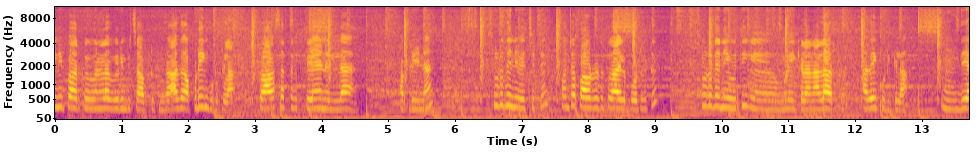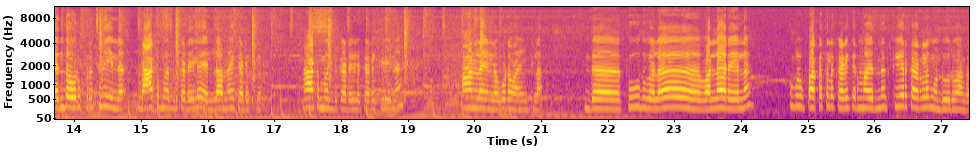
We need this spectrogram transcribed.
இனிப்பாக இருக்குது நல்லா விரும்பி சாப்பிட்டுக்குங்க. அது அப்படியும் கொடுக்கலாம். இப்போ அவசரத்துக்கு தேன் இல்லை அப்படின்னா சுடுதண்ணி வச்சுட்டு கொஞ்சம் பவுடர் எடுத்து வாயில் போட்டுக்கிட்டு சுடுதண்ணி ஊற்றி முழுகிக்கலாம். நல்லாயிருக்கும் அதையும் குடிக்கலாம். இது எந்த ஒரு பிரச்சனையும் இல்லை. நாட்டு மருந்து கடையில் எல்லாமே கிடைக்கும். நாட்டு மருந்து கடையில் கிடைக்கலனா ஆன்லைனில் கூட வாங்கிக்கலாம். இந்த தூதுவலை வல்லாரையெல்லாம் உங்களுக்கு பக்கத்தில் கிடைக்கிற மாதிரி இருந்தால் கீரைக்காரெல்லாம் கொண்டு வருவாங்க.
